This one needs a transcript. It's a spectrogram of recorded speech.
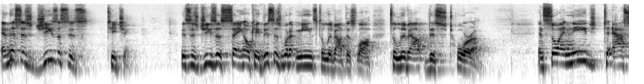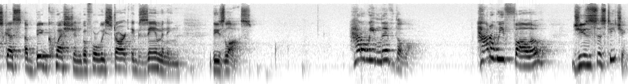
and this is Jesus' teaching. This is Jesus saying, okay, this is what it means to live out this law, to live out this Torah. And so I need to ask us a big question before we start examining these laws. How do we live the law? How do we follow Jesus' teaching?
